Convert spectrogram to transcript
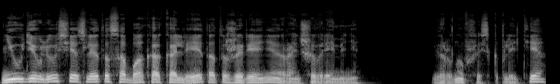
«Не удивлюсь, если эта собака околеет от ожирения раньше времени». Вернувшись к плите,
